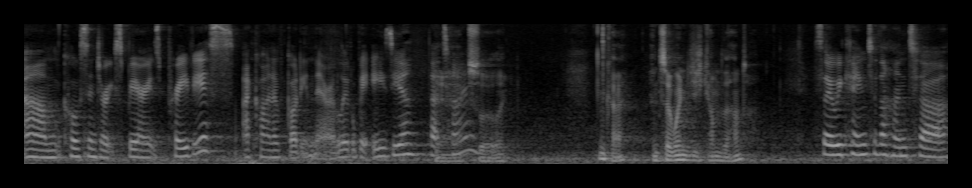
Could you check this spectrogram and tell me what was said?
um, call centre experience previous, I kind of got in there a little bit easier that yeah, time. Absolutely. Okay. And so when did you come to the hunter? So we came to the Hunter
